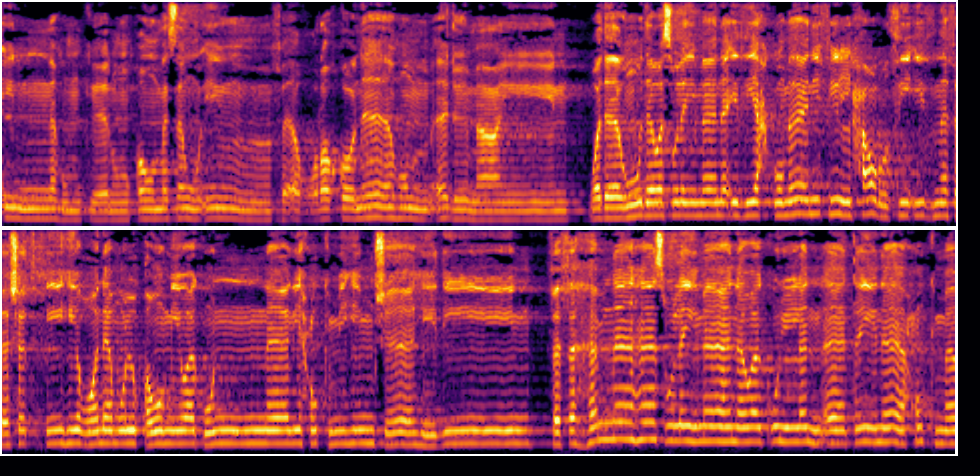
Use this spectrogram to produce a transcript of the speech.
إنهم كانوا قوم سوء فأغرقناهم أجمعين. وداود وسليمان إذ يحكمان في الحرث إذ نفشت فيه غنم القوم وكنا لحكمهم شاهدين. ففهمناها سليمان وكلا آتينا حكما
